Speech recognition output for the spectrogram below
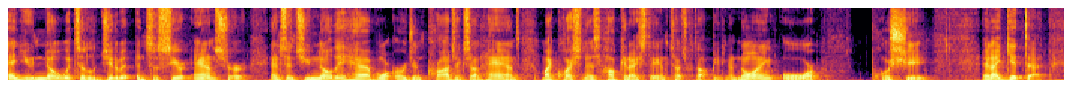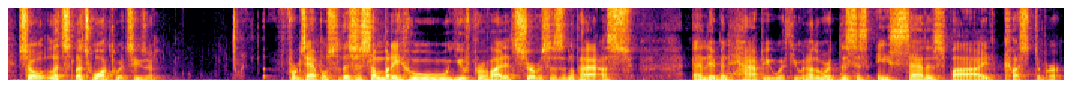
And you know it's a legitimate and sincere answer. And since you know they have more urgent projects on hand, my question is how can I stay in touch without being annoying or pushy? And I get that. So let's let's walk through it, Caesar. For example, so this is somebody who you've provided services in the past and they've been happy with you. In other words, this is a satisfied customer.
